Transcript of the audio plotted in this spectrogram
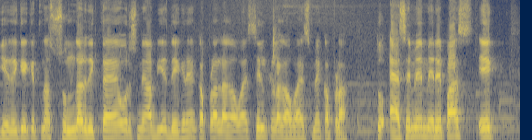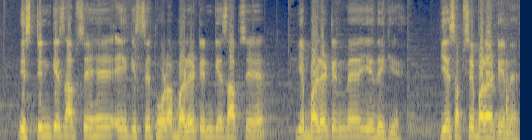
ये देखिए, कितना सुंदर दिखता है, और इसमें आप ये देख रहे हैं, कपड़ा लगा हुआ है सिल्क लगा हुआ है इसमें कपड़ा। तो ऐसे में मेरे पास एक, इस टिन के हिसाब से है, एक इससे थोड़ा बड़े टिन के हिसाब से है। ये बड़े टिन में, ये देखिए, ये सबसे बड़ा टिन है।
